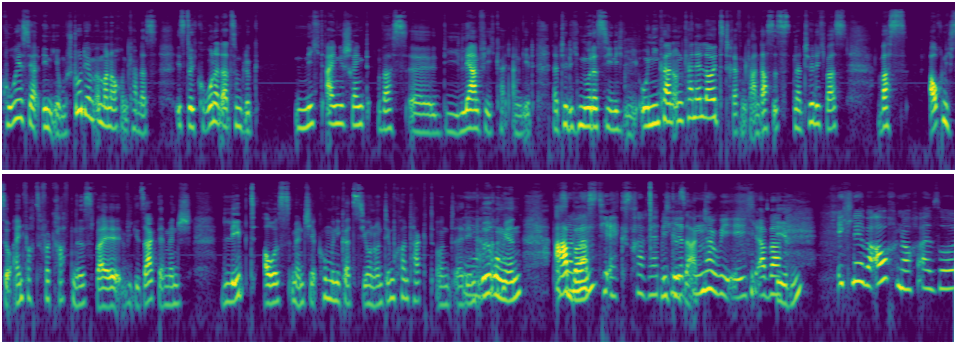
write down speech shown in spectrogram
Cori ist ja in ihrem Studium immer noch und kann das, ist durch Corona da zum Glück nicht eingeschränkt, was äh, die Lernfähigkeit angeht. Natürlich nur, dass sie nicht in die Uni kann und keine Leute treffen kann. Das ist natürlich was, was auch nicht so einfach zu verkraften ist, weil, wie gesagt, der Mensch lebt aus menschlicher Kommunikation und dem Kontakt und äh, den ja. Berührungen. Aber die wie gesagt, wie ich. Aber eben. Ich lebe auch noch, also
